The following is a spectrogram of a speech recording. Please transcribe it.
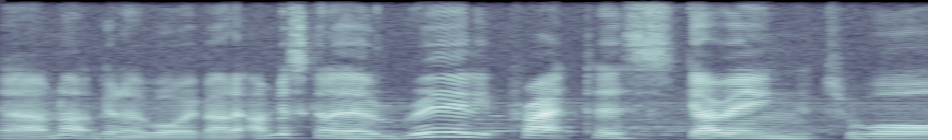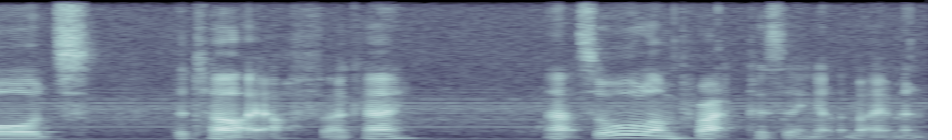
yeah, I'm not going to worry about it. I'm just going to really practice going towards the tie off, okay? That's all I'm practicing at the moment.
